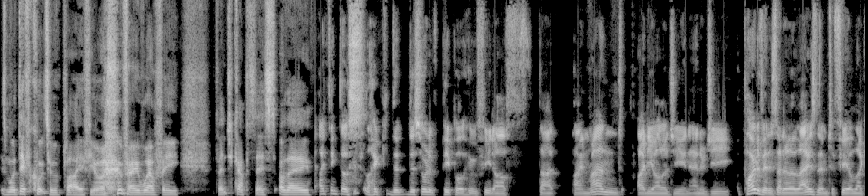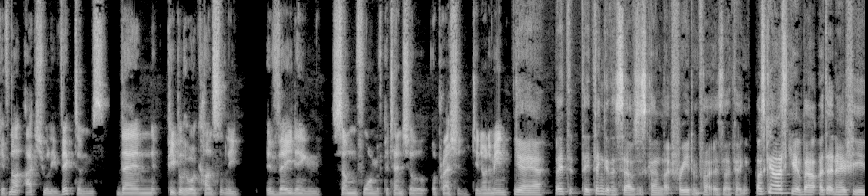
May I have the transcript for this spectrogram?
is more difficult to apply if you're a very wealthy venture capitalist. Although I think those like the the sort of people who feed off that Ayn Rand ideology and energy, part of it is that it allows them to feel like if not actually victims, then people who are constantly evading some form of potential oppression. Do you know what I mean? Yeah, yeah. They they think of themselves as kind of like freedom fighters. I think. I was going to ask you about. I don't know if you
